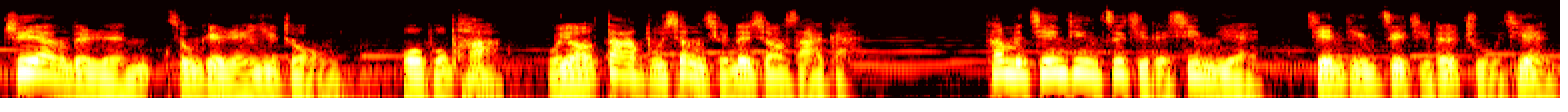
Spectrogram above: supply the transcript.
这样的人总给人一种我不怕。我要大步向前的潇洒感，他们坚定自己的信念，坚定自己的主见，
